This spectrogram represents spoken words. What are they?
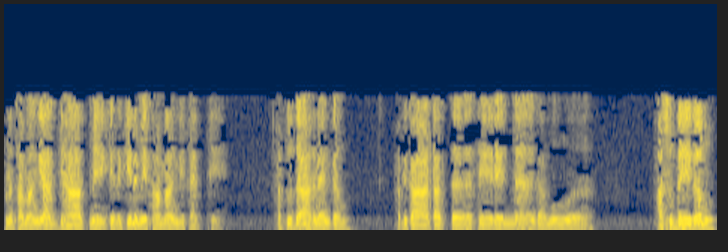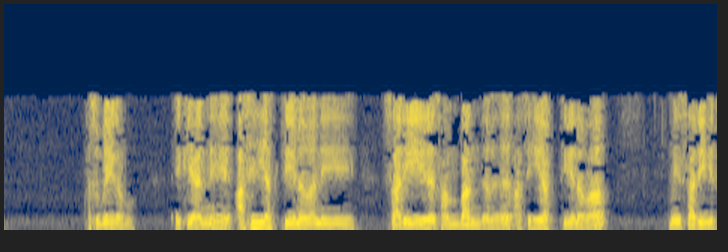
මොන තමන්ගේ අධ්‍යාත්මය කියලා කියන මේ තමන්ගේ පැත්තේ. අපි උදාහරණයක් ගමු. අපි කාටත් තේරෙන්න ගමු අසුබේ ගමු. අසුබේ ගමු. ඒ කියන්නේ අසිහියක් තියෙනවනේ ශරීර සම්බන්ධව අසිහියක් තියෙනවා මේ ශරීර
